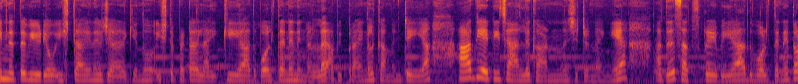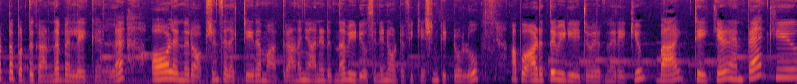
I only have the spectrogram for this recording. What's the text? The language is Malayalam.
ഇന്നത്തെ വീഡിയോ ഇഷ്ടമായെന്ന് വിചാരിക്കുന്നു. ഇഷ്ടപ്പെട്ട ലൈക്ക് ചെയ്യുക. അതുപോലെ തന്നെ നിങ്ങളുടെ അഭിപ്രായങ്ങൾ കമന്റ് ചെയ്യുക. ആദ്യമായിട്ട് ഈ ചാനൽ കാണുന്നതെന്ന് വെച്ചിട്ടുണ്ടെങ്കിൽ അത് സബ്സ്ക്രൈബ് ചെയ്യുക. അതുപോലെ തന്നെ തൊട്ടപ്പുറത്ത് കാണുന്ന ബെല്ലൈക്കണിൽ ഓൾ എന്നൊരു ഓപ്ഷൻ സെലക്ട് ചെയ്താൽ മാത്രമാണ് ഞാനിടുന്ന വീഡിയോസിന്റെ നോട്ടിഫിക്കേഷൻ കിട്ടുള്ളൂ. അപ്പോൾ അടുത്ത വീഡിയോ ആയിട്ട് വരുന്നവരേക്കും. Bye take care and thank you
